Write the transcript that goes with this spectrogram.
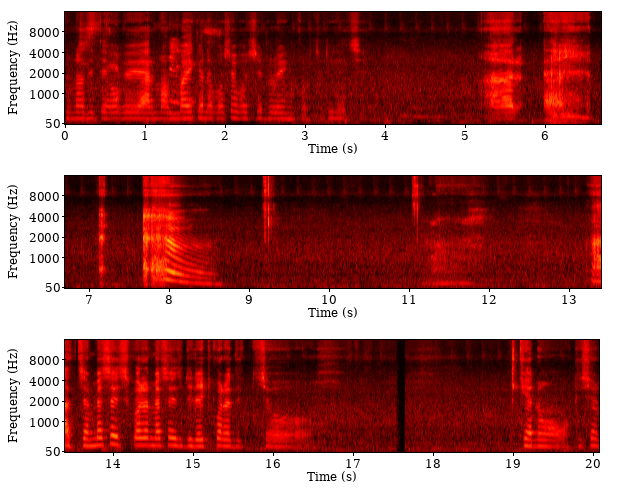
ধুনা দিতে হবে, আর মাম্মা এখানে বসে বসে ড্রয়িং করছে, ঠিক আছে। আর আচ্ছা মেসেজ করে মেসেজ ডিলিট করে দিচ্ছ। কেন? কিসের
